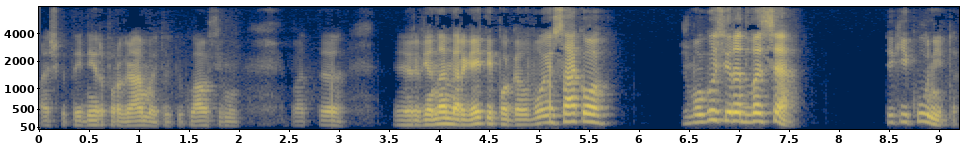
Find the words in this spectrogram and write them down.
Aišku, tai nėra programai tokių klausimų. Vat, e, ir viena mergaitė pagalvojo, sako, žmogus yra dvasia, tik įkūnyta.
